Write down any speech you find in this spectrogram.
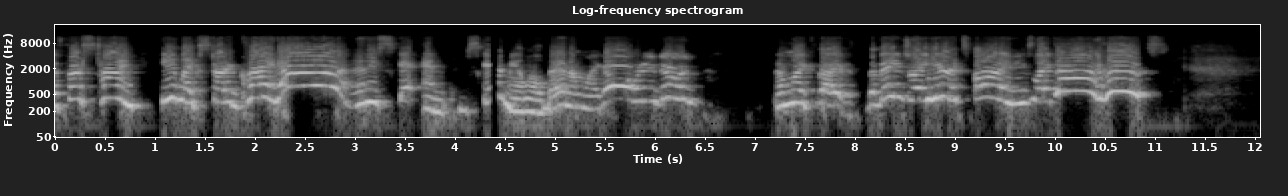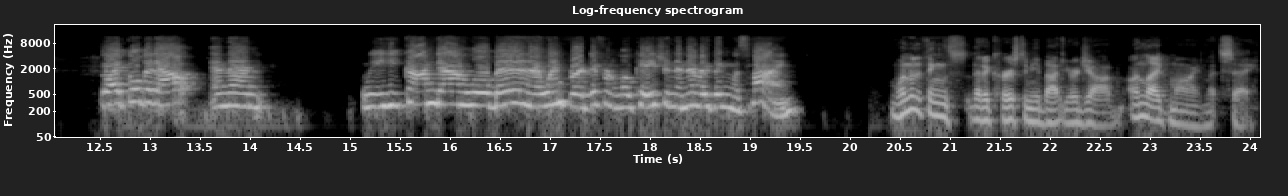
the first time, he like started crying, ah! And he scared and scared me a little bit. And I'm like, oh, what are you doing? And I'm like, the, the vein's right here, it's fine. He's like, ah, it hurts. So I pulled it out and then we he calmed down a little bit and I went for a different location and everything was fine. One of the things that occurs to me about your job, unlike mine, let's say,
